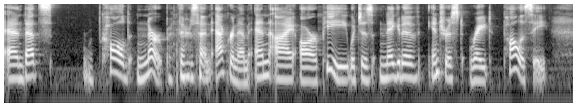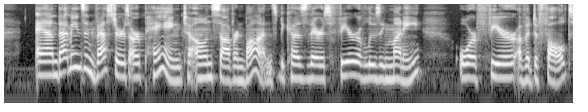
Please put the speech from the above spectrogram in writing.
and that's called NIRP. There's an acronym, NIRP, which is Negative Interest Rate Policy. And that means investors are paying to own sovereign bonds because there's fear of losing money or fear of a default,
